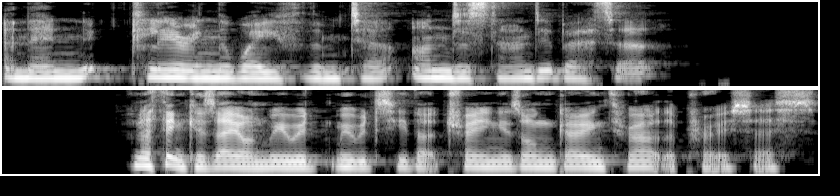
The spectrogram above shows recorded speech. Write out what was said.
and then clearing the way for them to understand it better. And I think as Aon, we would we would see that training is ongoing throughout the process.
